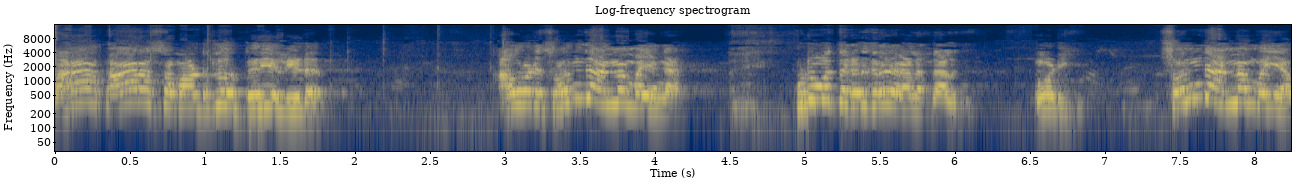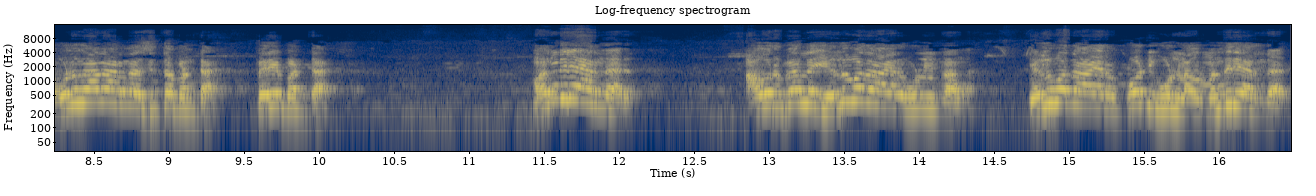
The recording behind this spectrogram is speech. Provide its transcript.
மகாராஷ்டிரா மாவட்டத்தில் ஒரு பெரிய லீடர் அவருடைய சொந்த அண்ணன் பையங்க. குடும்பத்தை கெடுக்கிறது வேலை இந்த ஆளுக்கு மோடிக்கு. சொந்த அண்ணன் பையன் ஒழுங்கா தான் இருந்தா சித்த பண்ணிட்டேன் பெரிய பண்ணிட்டேன். மந்திரியா இருந்தாரு. அவர் பேர்ல எழுபதாயிரம் உள்ளாங்க எழுபதாயிரம் கோடி உள்ள அவர் மந்திரியா இருந்தார்.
